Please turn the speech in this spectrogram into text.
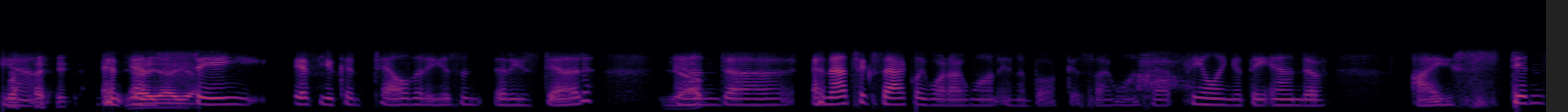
Yeah. Right. And yeah, and yeah, yeah. see if you can tell that he isn't that he's dead. Yep. And uh and that's exactly what I want in a book is I want that feeling at the end of I didn't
